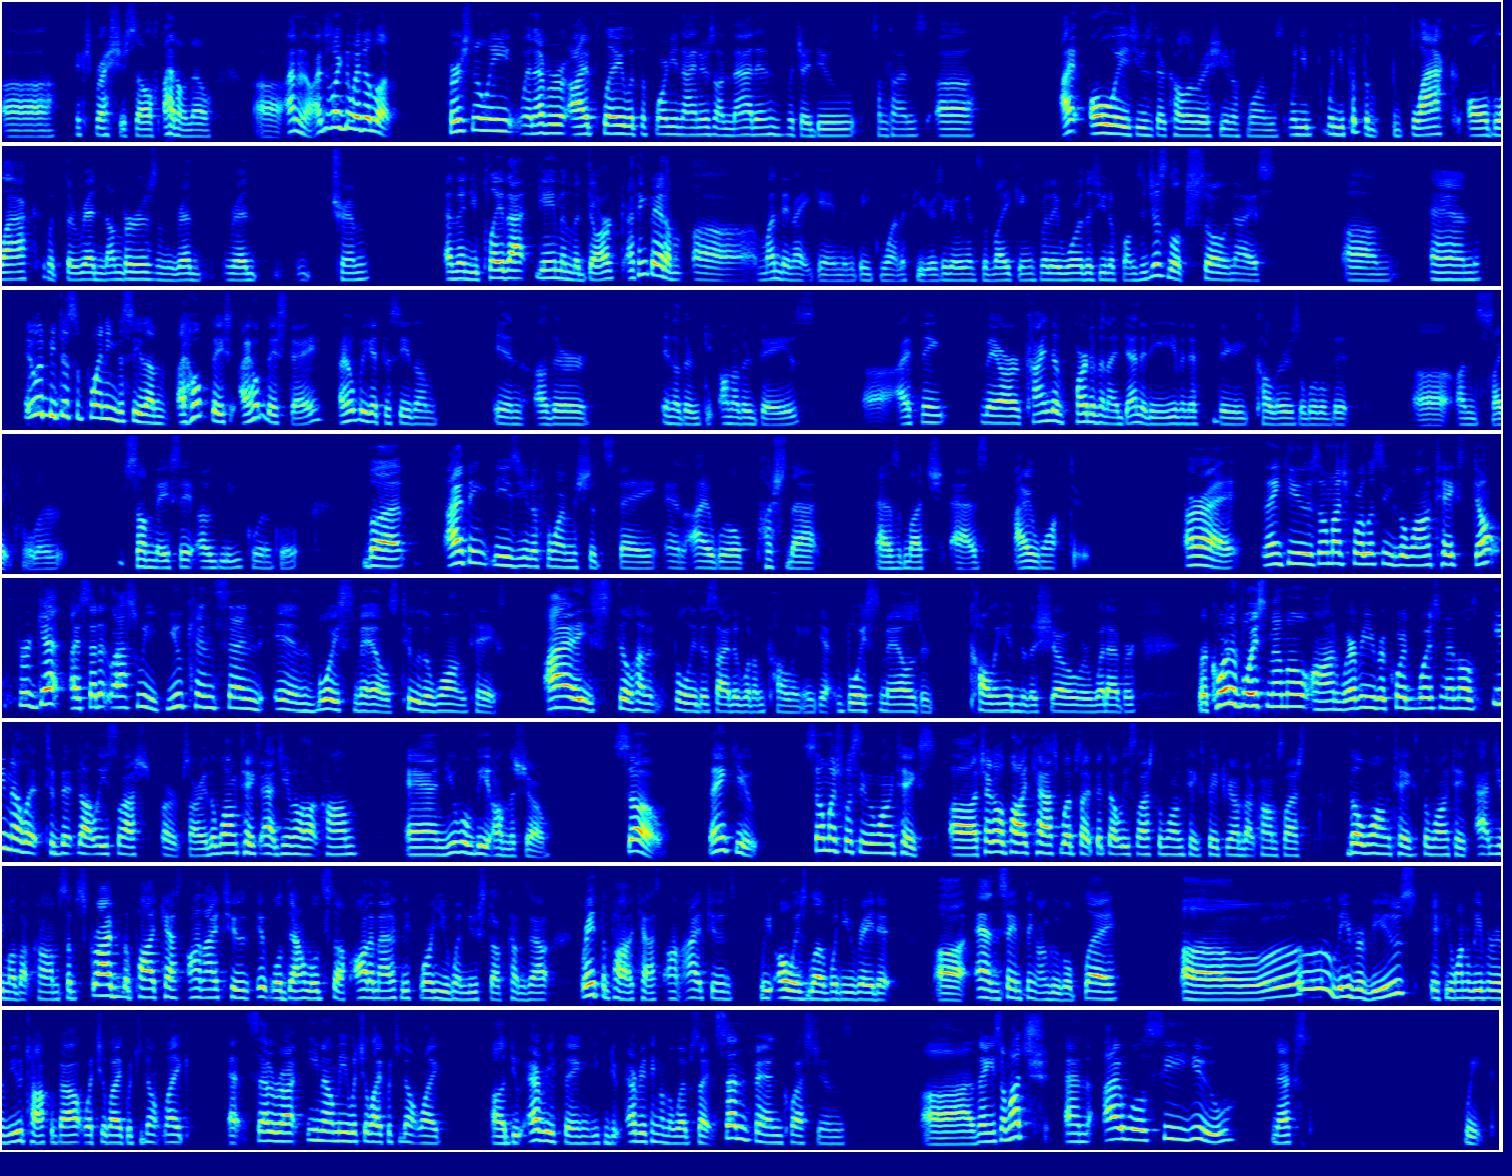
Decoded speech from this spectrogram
uh, express yourself. I don't know. Uh, I don't know. I just like the way they look. Personally, whenever I play with the 49ers on Madden, which I do sometimes, uh, I always use their color rush uniforms. When you when you put the, the black, all black with the red numbers and red red trim, and then you play that game in the dark. I think they had a uh, Monday night game in Week One a few years ago against the Vikings where they wore those uniforms. It just looks so nice, um, and it would be disappointing to see them. I hope they. I hope they stay. I hope we get to see them in other, in other on other days. Uh, I think they are kind of part of an identity, even if the color is a little bit uh, unsightful or some may say ugly, quote unquote. But I think these uniforms should stay, and I will push that as much as I want to. All right. Thank you so much for listening to the Wong Takes. Don't forget, I said it last week, you can send in voicemails to the Wong Takes. I still haven't fully decided what I'm calling it yet. Voicemails or calling into the show or whatever. Record a voice memo on wherever you record voice memos. Email it to bit.ly slash, or sorry, the Wong Takes at gmail.com and you will be on the show. So, thank you so much for listening to The Wong Takes. Uh, check out the podcast website, bit.ly slash The Wong Takes, patreon.com slash The Wong Takes, The Wong Takes at gmail.com. Subscribe to the podcast on iTunes. It will download stuff automatically for you when new stuff comes out. Rate the podcast on iTunes. We always love when you rate it. Uh, and same thing on Google Play. Uh, leave reviews. If you want to leave a review, talk about what you like, what you don't like etc. Email me what you like, what you don't like. Uh, do everything. You can do everything on the website. Send fan questions. Uh, thank you so much, and I will see you next week.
